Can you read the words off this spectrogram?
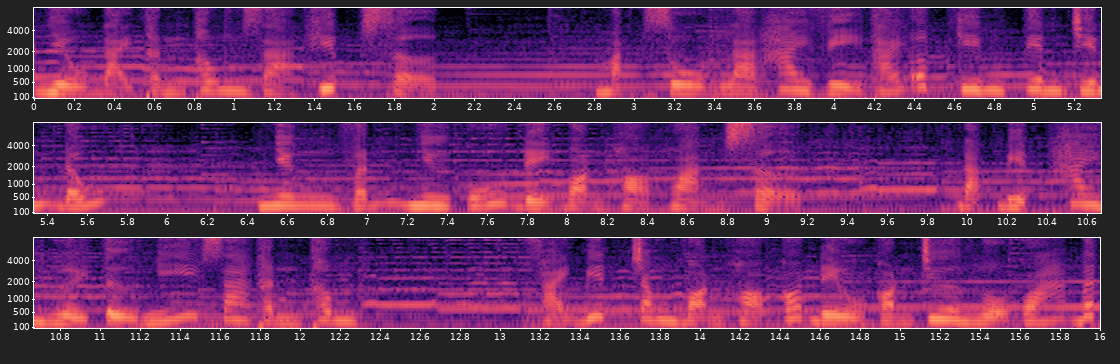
nhiều đại thần thông giả khiếp sợ. Mặc dù là hai vị thái ấp kim tiên chiến đấu, Nhưng vẫn như cũ để bọn họ hoảng sợ. Đặc biệt hai người tự nghĩ ra thần thông. Phải biết trong bọn họ có đều còn chưa ngộ quá bất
